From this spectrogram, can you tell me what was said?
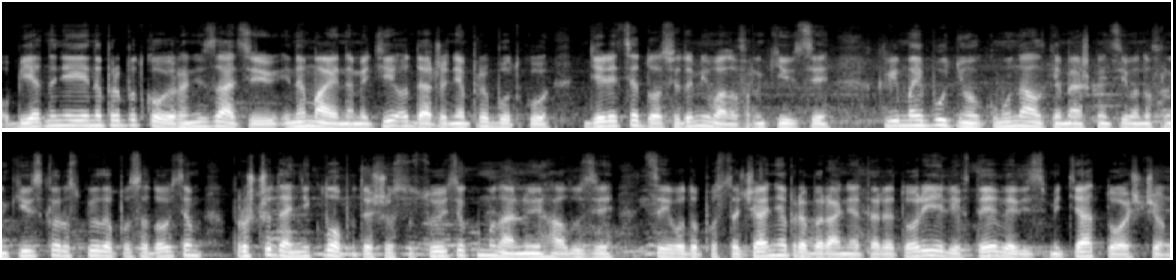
Об'єднання є неприбутковою організацією і не має на меті одержання прибутку, діляться досвідом івано-франківці. Крім майбутнього комуналки, мешканці Івано-Франківська розповіли посадовцям про щоденні клопоти, що стосуються комунальної галузі. Це і водопостачання, прибирання території, ліфти, вивіз сміття тощо.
